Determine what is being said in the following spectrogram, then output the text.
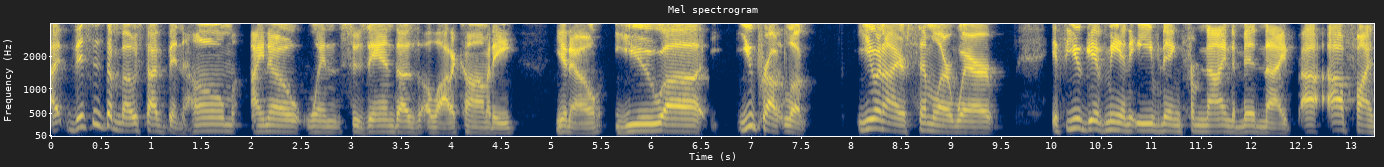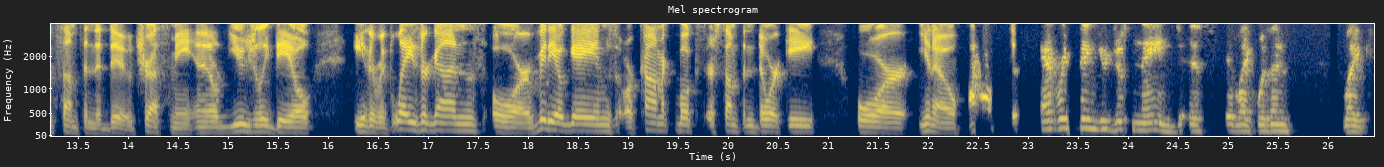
I, this is the most I've been home. I know when Suzanne does a lot of comedy, you know, you uh you probably look, you and I are similar where if you give me an evening from nine to midnight, I, I'll find something to do. Trust me, and it'll usually deal either with laser guns or video games or comic books or something dorky or you know Everything you just named is like within like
